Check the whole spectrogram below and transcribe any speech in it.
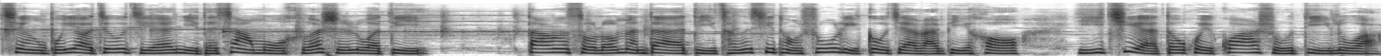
请不要纠结你的项目何时落地。当所罗门的底层系统梳理构建完毕后，一切都会瓜熟蒂落。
